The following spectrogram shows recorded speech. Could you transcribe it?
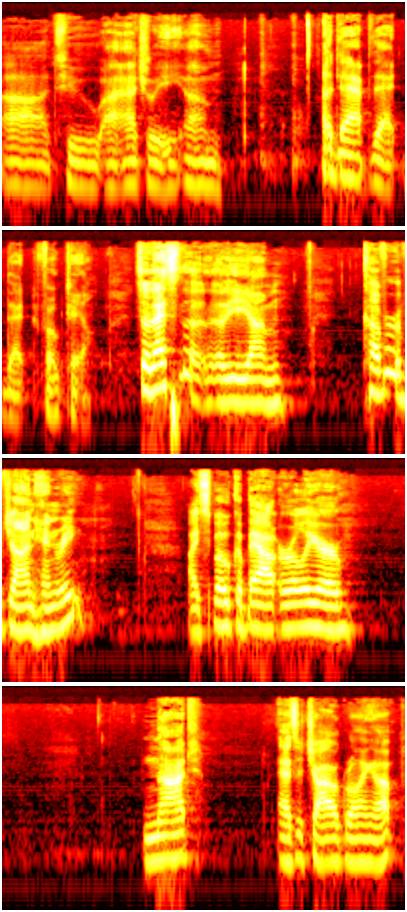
uh, to uh, actually um, adapt that, that folk tale. So that's the, the um, cover of John Henry. I spoke about earlier not as a child growing up,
